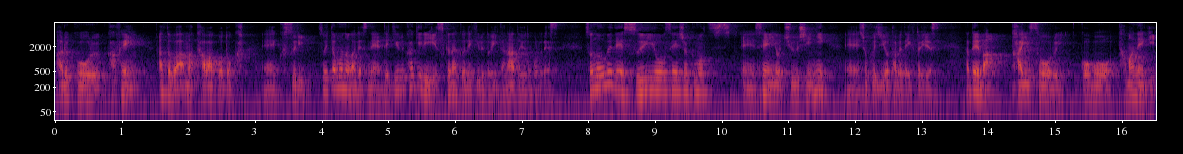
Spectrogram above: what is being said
アルコールカフェイン。あとはまあタバコとか、えー、薬。そういったものがですねできる限り少なくできるといいかなというところです。その上で水溶性食物、えー、繊維を中心に、えー、食事を食べていくといいです。例えば海藻類ごぼう玉ねぎ、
